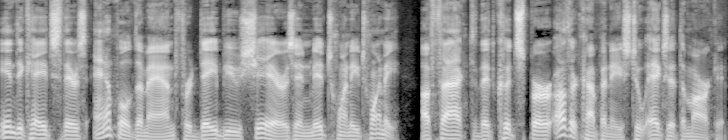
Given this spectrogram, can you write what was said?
indicates there's ample demand for debut shares in mid 2020, a fact that could spur other companies to exit the market.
